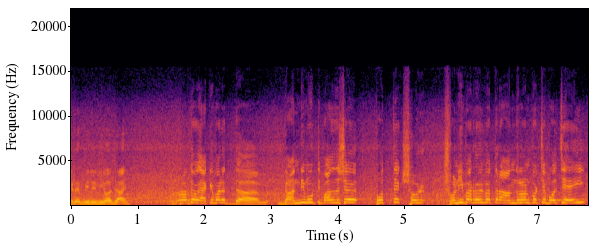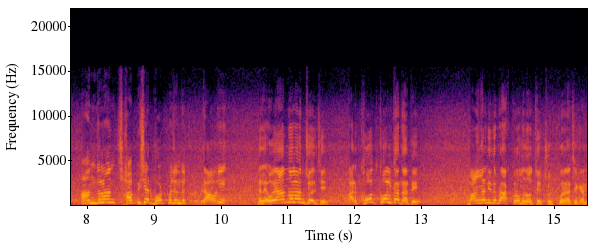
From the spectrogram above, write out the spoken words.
এটা মেনে নেওয়া যায়। তো একেবারে গান্ধী মূর্তি পাদদেশে প্রত্যেক শনিবার রবিবার তারা আন্দোলন করছে বলছে এই আন্দোলন ছাব্বিশের ভোট পর্যন্ত চলবে। তাহলে ওই আন্দোলন চলছে। আর খোদ কলকাতাতে বাঙালিদের আক্রমণ হচ্ছে চুপ করে আছে কেন?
